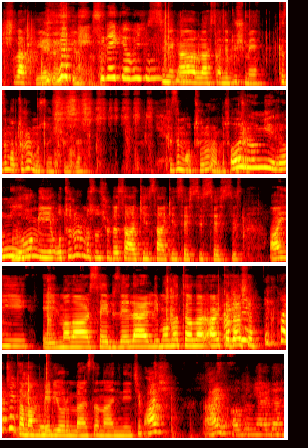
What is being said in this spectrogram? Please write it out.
şlak diye döktün. Sinek yapışmış. Sinek Allah sen de düşme. Kızım oturur musun şurada? Kızım oturur musun? O Rumi Rumi. Rumi oturur musun şurada sakin sakin sessiz sessiz. Ay elmalar, sebzeler, limonatalar arkadaşlar. Anne, parça Tamam düştü. veriyorum ben sana anneciğim. Ay. Ay aldım yerden.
